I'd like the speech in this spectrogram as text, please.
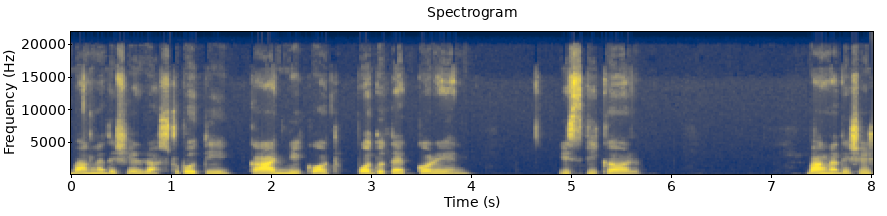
বাংলাদেশের রাষ্ট্রপতি কার নিকট পদত্যাগ করেন? স্পিকার, বাংলাদেশের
